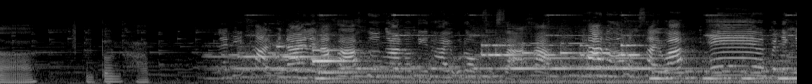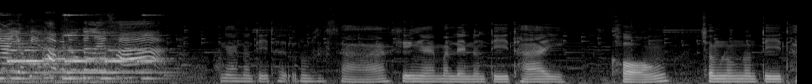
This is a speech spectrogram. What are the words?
นาเป็นต้นครับ และที่ขาดไม่ได้เลยนะคะ คืองานดนตรีไทยอุดมศึกษาค่ะ ถ้าน้องๆสงสัยว่า เอ๊ะมันเป็นยังไง เดี๋ยวพี่พาไปดูกันเลยค่ะ งานดนตรีไทยอุดมศึกษา คืองานบรรเลงดนตรีไทยของชมรมดนตรีไท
